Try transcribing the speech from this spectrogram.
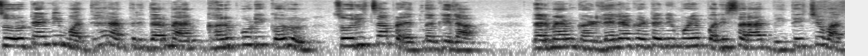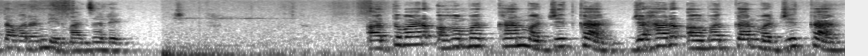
चोरट्यांनी मध्यरात्री दरम्यान घरफोडी करून चोरीचा प्रयत्न केला. दरम्यान घडलेल्या घटनेमुळे परिसरात भीतीचे वातावरण निर्माण झाले. अतवार अहमद खान मस्जिद खान जहार अहमद खान मस्जिद खान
